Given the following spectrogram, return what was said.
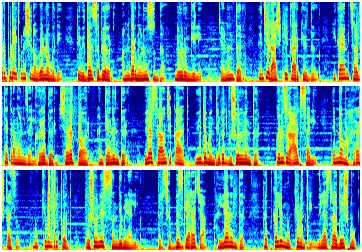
तर पुढे एकोणीसशे नव्याण्णवमध्ये ते विधानसभेवर आमदार म्हणून सुद्धा निवडून गेले. त्यानंतर त्यांची राजकीय कारकीर्द ही कायम चढत्या क्रमाने झाली. खरं तर शरद पवार आणि त्यानंतर विलासरावांच्या काळात विविध मंत्रिपद भूषवल्यानंतर दोन हजार आठ साली त्यांना महाराष्ट्राचं मुख्यमंत्रीपद भूषवण्यास संधी मिळाली. तर छब्बीस ग्याराच्या हल्ल्यानंतर तत्कालीन मुख्यमंत्री विलासराव देशमुख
